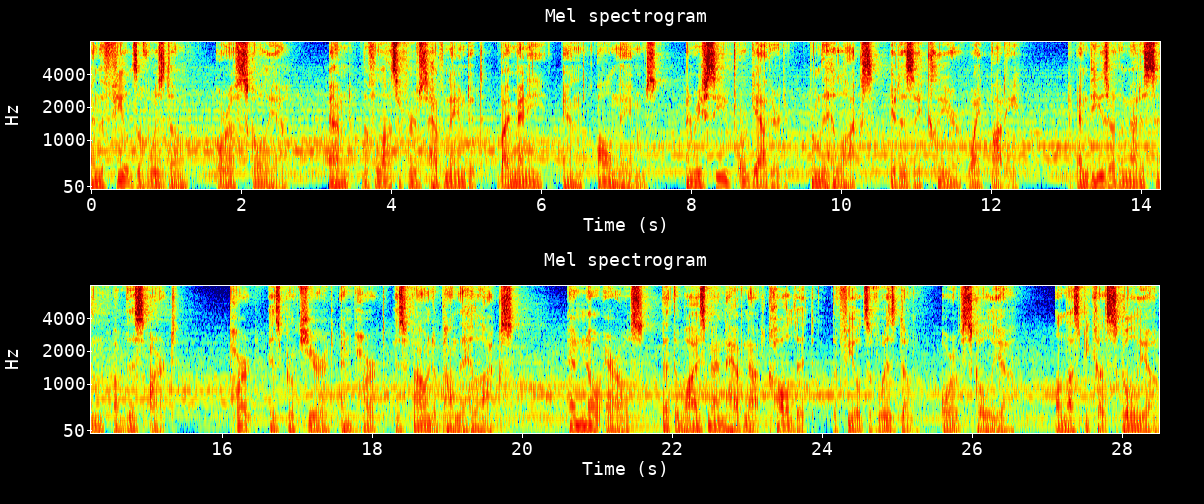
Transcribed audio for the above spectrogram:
and the fields of wisdom or of scolia, And the philosophers have named it by many and all names, and received or gathered from the hillocks it is a clear white body. And these are the medicine of this art. Part is procured, and part is found upon the hillocks. And know Eros, that the wise men have not called it the fields of wisdom or of scholia, unless because scholia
